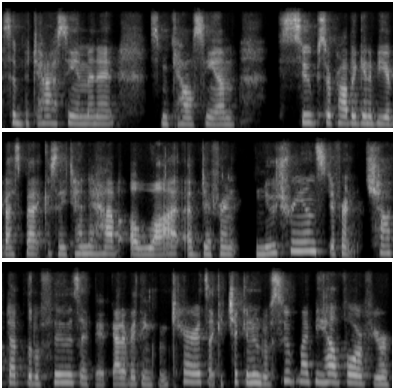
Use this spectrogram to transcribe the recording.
some potassium in it, some calcium, soups are probably going to be your best bet because they tend to have a lot of different nutrients, different chopped up little foods. Like they've got everything from carrots, like a chicken noodle soup might be helpful. If you're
